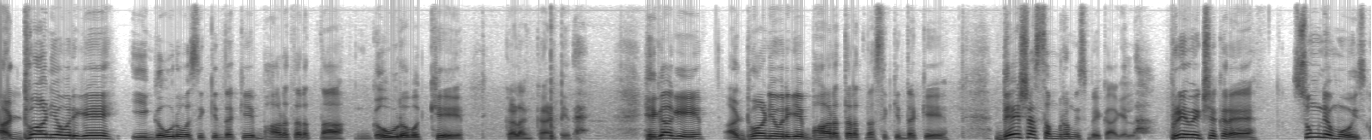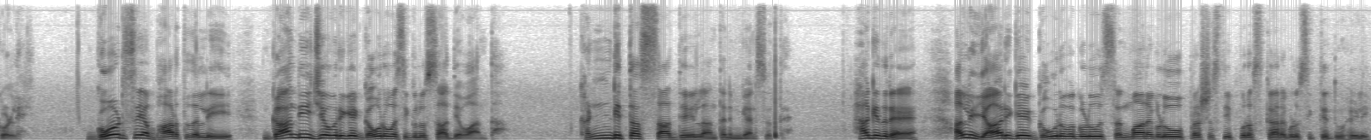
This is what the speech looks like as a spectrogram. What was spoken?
ಅಡ್ವಾಣಿಯವರಿಗೆ ಈ ಗೌರವ ಸಿಕ್ಕಿದ್ದಕ್ಕೆ ಭಾರತ ರತ್ನ ಗೌರವಕ್ಕೆ ಕಳಂಕ ಅಂಟಿದೆ. ಹೀಗಾಗಿ ಅಡ್ವಾಣಿಯವರಿಗೆ ಭಾರತ ರತ್ನ ಸಿಕ್ಕಿದ್ದಕ್ಕೆ ದೇಶ ಸಂಭ್ರಮಿಸಬೇಕಾಗಿಲ್ಲ. ಪ್ರಿಯ ವೀಕ್ಷಕರೇ ಸುಮ್ಮನೆ ಮೂಹಿಸ್ಕೊಳ್ಳಿ ಗೋಡ್ಸೆಯ ಭಾರತದಲ್ಲಿ ಗಾಂಧೀಜಿಯವರಿಗೆ ಗೌರವ ಸಿಗಲು ಸಾಧ್ಯವಾ ಅಂತ? ಖಂಡಿತ ಸಾಧ್ಯ ಇಲ್ಲ ಅಂತ ನಿಮಗೆ ಅನಿಸುತ್ತೆ. ಹಾಗಿದ್ರೆ ಅಲ್ಲಿ ಯಾರಿಗೆ ಗೌರವಗಳು, ಸನ್ಮಾನಗಳು, ಪ್ರಶಸ್ತಿ ಪುರಸ್ಕಾರಗಳು ಸಿಕ್ತಿದ್ದು ಹೇಳಿ?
